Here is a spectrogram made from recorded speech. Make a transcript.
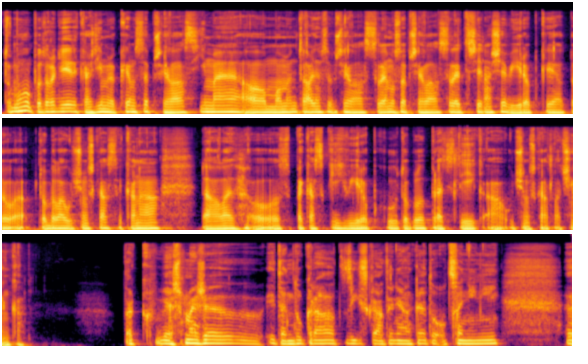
To mohu potvrdit, každým rokem se přihlásíme a momentálně se přihlásili, se přihlásili tři naše výrobky a to, to byla učňovská sekaná, dále z pekařských výrobků to byl preclík a učňovská tlačenka tak věřme, že i tentokrát získáte nějaké to ocenění. E,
